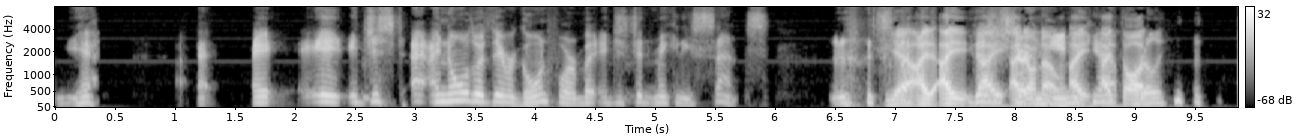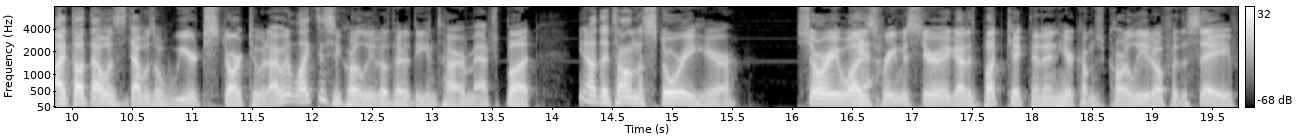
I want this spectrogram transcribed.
Yeah, I, I, it it just I I know what they were going for, but it just didn't make any sense. It's Yeah, like, I I you guys are I, don't know. I, I thought really? I thought that was that was a weird start to it. I would like to see Carlito there the entire match, but you know they're telling the story here. Story was Yeah. Rey Mysterio got his butt kicked, and then here comes Carlito for the save.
